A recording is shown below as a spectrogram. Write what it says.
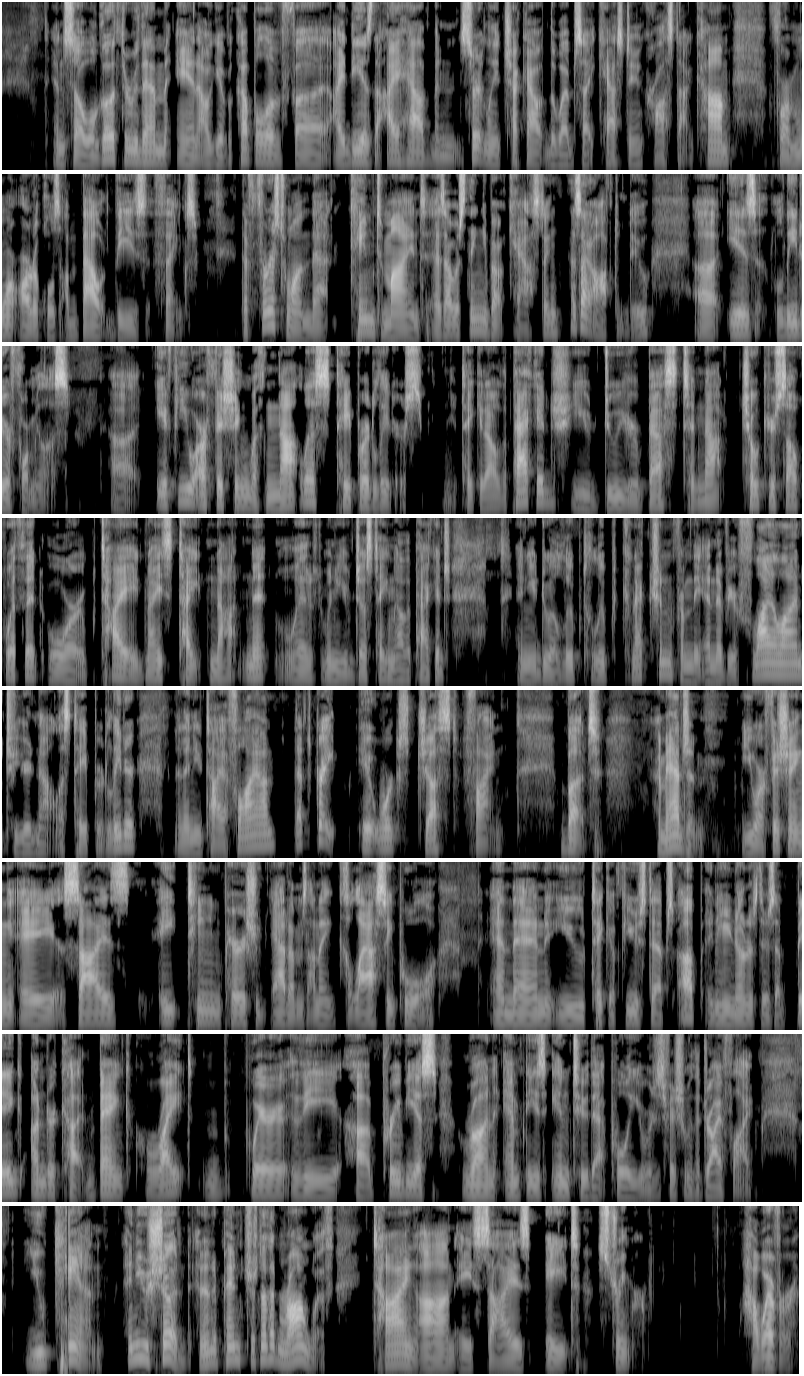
And so we'll go through them and I'll give a couple of uh, ideas that I have, and certainly check out the website castingacross.com for more articles about these things. The first one that came to mind as I was thinking about casting, as I often do, uh, is leader formulas. Uh, if you are fishing with knotless tapered leaders, you take it out of the package, you do your best to not choke yourself with it or tie a nice tight knot in it when, when you've just taken out of the package, and you do a loop to loop connection from the end of your fly line to your knotless tapered leader, and then you tie a fly on, that's great. It works just fine. But imagine you are fishing a size 18 parachute Adams on a glassy pool and then you take a few steps up and you notice there's a big undercut bank right where the uh, previous run empties into that pool you were just fishing with a dry fly. You can, and you should, and in a pinch, there's nothing wrong with tying on a size 8 streamer. However,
